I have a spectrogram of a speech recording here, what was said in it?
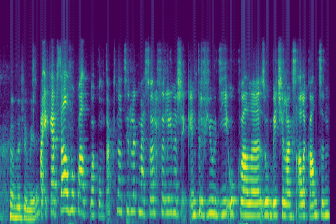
wat is je mening? Maar ik heb zelf ook wel wat contact natuurlijk met zorgverleners. Ik interview die ook wel eh, zo'n beetje langs alle kanten.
